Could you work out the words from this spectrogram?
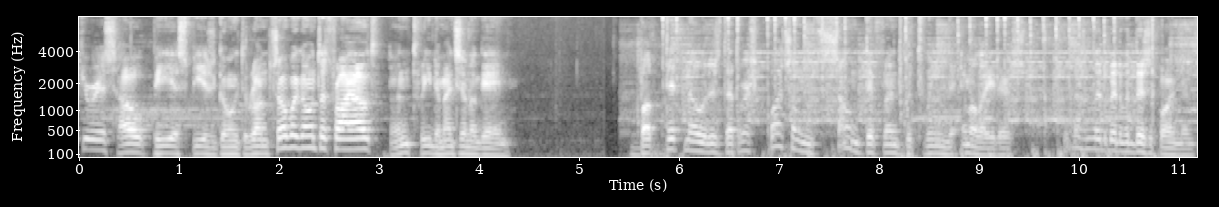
Curious how PSP is going to run, so we're going to try out a three-dimensional game. But did notice that there's quite some sound difference between the emulators, so that's a little bit of a disappointment.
